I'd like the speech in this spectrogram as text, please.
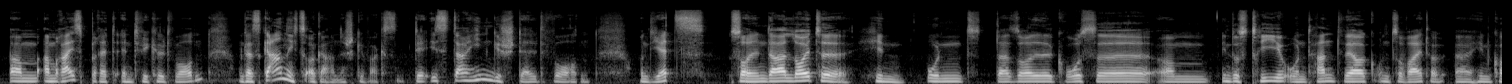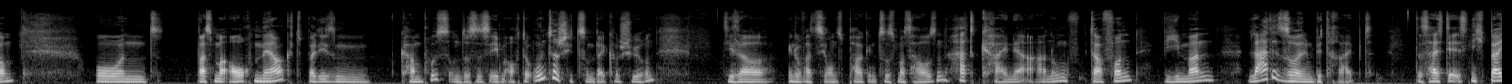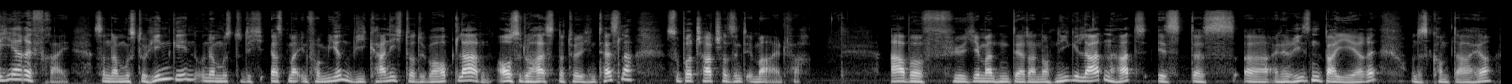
ähm, am Reißbrett entwickelt worden und da ist gar nichts organisch gewachsen. Der ist dahingestellt worden. Und jetzt sollen da Leute hin und da soll große ähm, Industrie und Handwerk und so weiter äh, hinkommen. Und was man auch merkt bei diesem Campus, und das ist eben auch der Unterschied zum Bäcker Schüren, dieser Innovationspark in Zusmarshausen hat keine Ahnung davon, wie man Ladesäulen betreibt. Das heißt, der ist nicht barrierefrei, sondern musst du hingehen und dann musst du dich erstmal informieren, wie kann ich dort überhaupt laden. Außer du hast natürlich einen Tesla. Supercharger sind immer einfach. Aber für jemanden, der da noch nie geladen hat, ist das äh, eine Riesenbarriere. Und es kommt daher,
